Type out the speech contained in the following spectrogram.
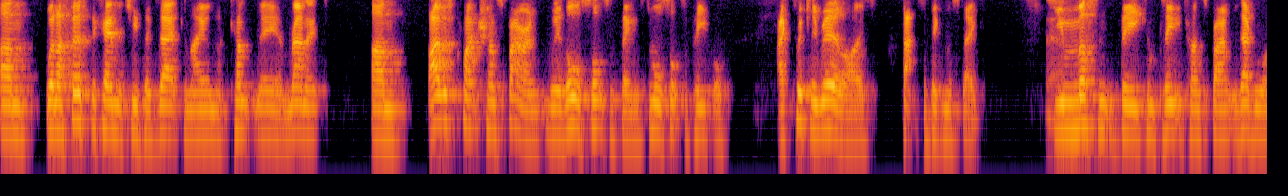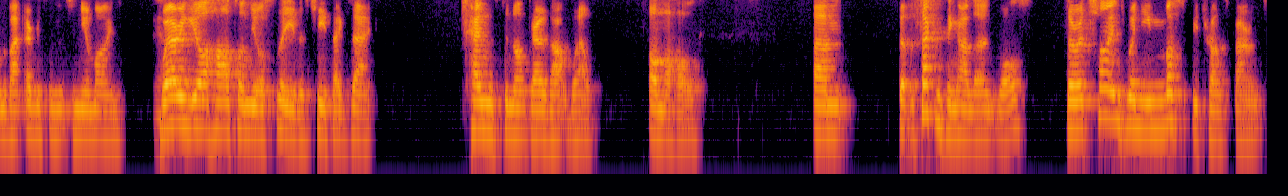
Um, when I first became the chief exec and I owned that company and ran it, um, I was quite transparent with all sorts of things to all sorts of people. I quickly realized that's a big mistake. Yeah. You mustn't be completely transparent with everyone about everything that's in your mind. Yeah. Wearing your heart on your sleeve as chief exec tends to not go that well on the whole. Um, but the second thing I learned was there are times when you must be transparent.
